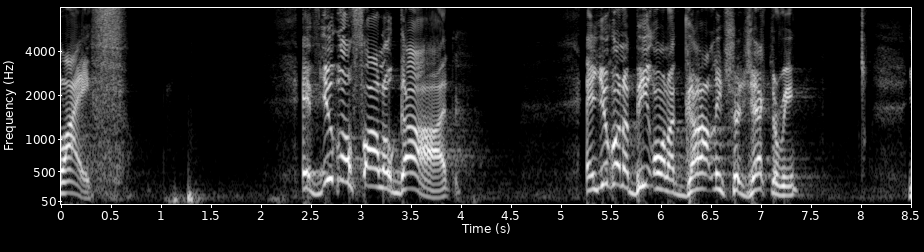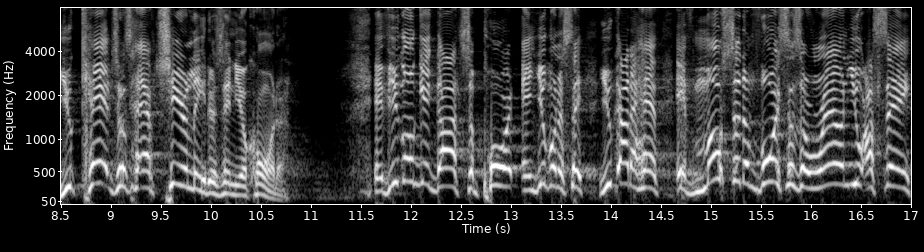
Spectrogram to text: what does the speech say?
life if you're going to follow God and you're going to be on a godly trajectory, you can't just have cheerleaders in your corner. If you're going to get God's support and you're going to say, you got to have, if most of the voices around you are saying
